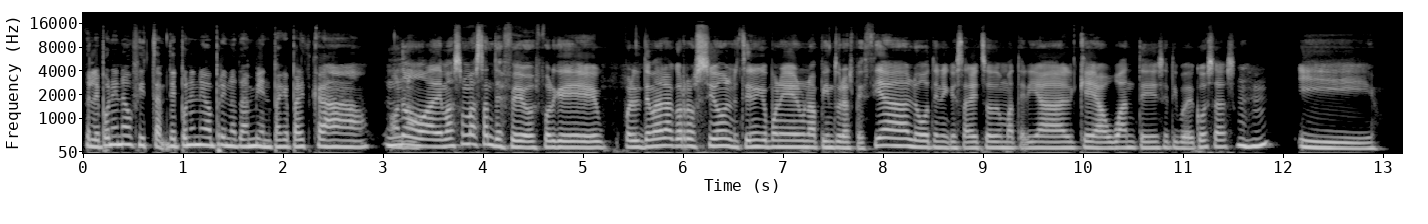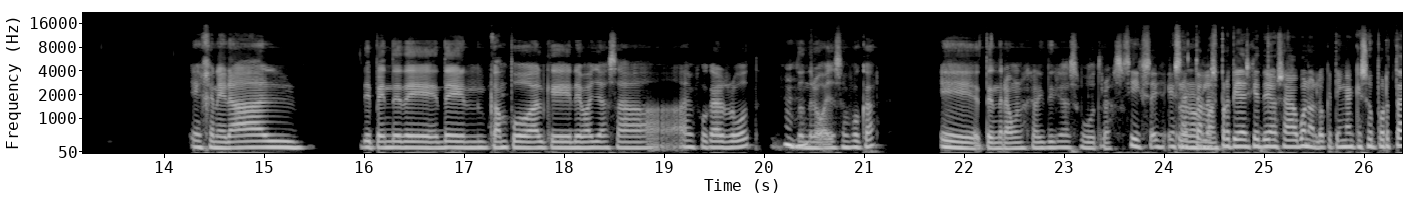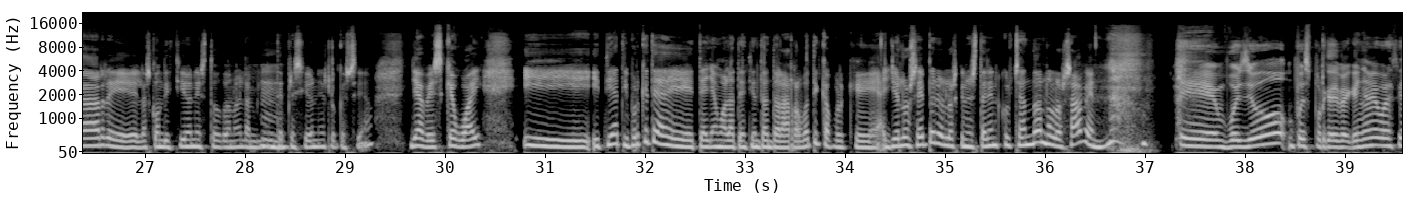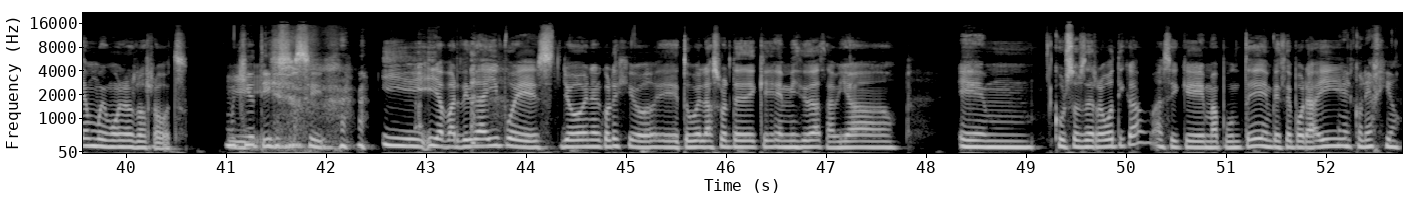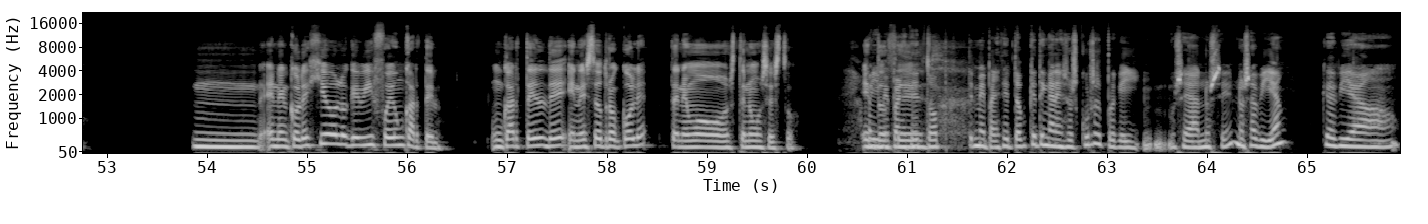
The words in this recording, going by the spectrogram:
Pero le ponen outfit, le ponen neopreno también, para que parezca... ¿o No, no? además son bastante feos porque por el tema de la corrosión les tienen que poner una pintura especial, luego tiene que estar hecho de un material que aguante ese tipo de cosas. Ujú. Y en general depende de- del campo al que le vayas a, a enfocar el robot, donde lo vayas a enfocar, eh, tendrá unas características u otras. Sí, ex- exacto. Las propiedades que tenga, o sea, bueno, lo que tenga que soportar, eh, las condiciones, todo, ¿no? El ambiente, Mm. presiones, lo que sea. Ya ves, qué guay. Y, y tía, ¿a ti por qué te, te ha llamado la atención tanto la robótica? Porque yo lo sé, pero los que nos están escuchando no lo saben. Eh, pues yo, pues porque de pequeña me parecían muy buenos los robots. Muy Y- cuties. Sí. Y, y a partir de ahí, pues yo en el colegio eh, tuve la suerte de que en mi ciudad había em, cursos de robótica, así que me apunté, empecé por En ahí. el colegio. Mm, en el colegio lo que vi fue un cartel. Un cartel de en este otro cole tenemos, tenemos esto. Oye, me parece top. Me parece top que tengan esos cursos, porque, o sea, no sé, no sabía que había.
